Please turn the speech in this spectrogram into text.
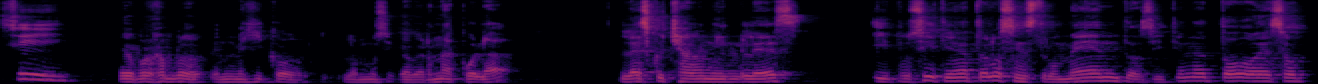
Sí. por ejemplo, en México la música vernácula la he escuchado en inglés y pues sí, tiene todos los instrumentos y tiene todo eso,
